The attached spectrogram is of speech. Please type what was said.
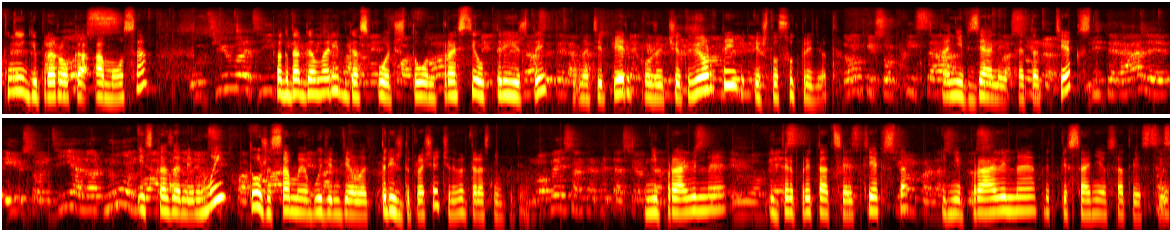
В книге пророка Амоса когда говорит Господь, что Он просил трижды, но теперь уже четвертый, и что суд придет. Они взяли этот текст и сказали, мы то же самое будем делать, трижды прощать, четвертый раз не будем. Неправильная интерпретация текста и неправильное предписание в соответствии.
